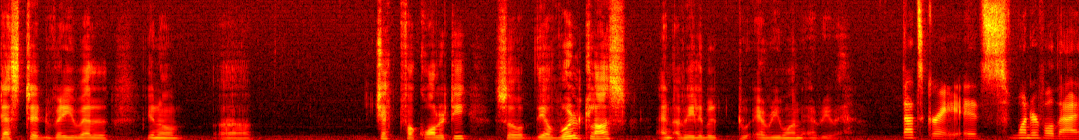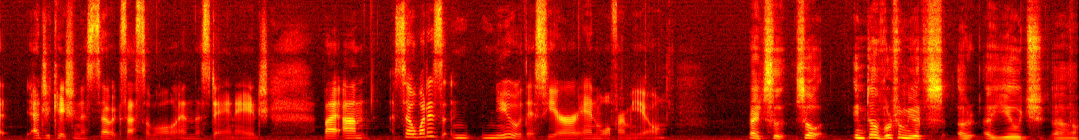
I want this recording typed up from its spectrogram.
tested, very well you know uh, checked for quality. So they are world class and available to everyone everywhere. That's great. It's wonderful that education is so accessible in this day and age. But um, so, what is n- new this year in Wolfram U? Right. So, so in terms of Wolfram it's a, a huge, uh,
